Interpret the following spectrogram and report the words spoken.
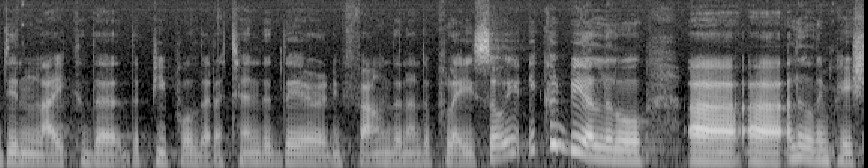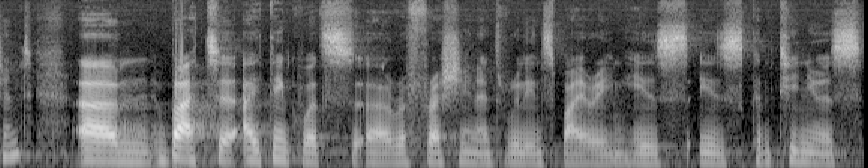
didn't like the, the people that attended there and he found another place. So it, it could be a little, a little impatient, um, but I think what's refreshing and really inspiring is, is continuous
